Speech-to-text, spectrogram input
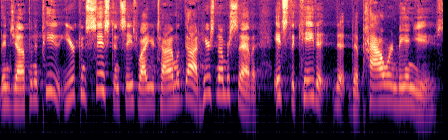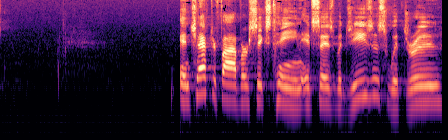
than jumping a pew. Your consistency is while your time with God. Here's number seven it's the key to, to power and being used. In chapter 5, verse 16, it says, But Jesus withdrew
